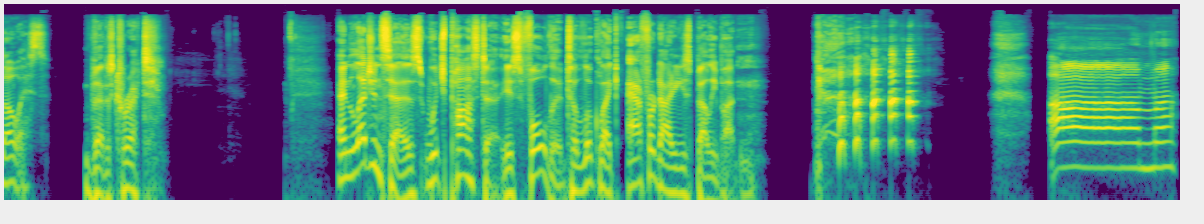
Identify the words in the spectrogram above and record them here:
Lois. That is correct. And legend says which pasta is folded to look like Aphrodite's belly button? Um.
